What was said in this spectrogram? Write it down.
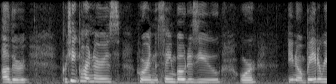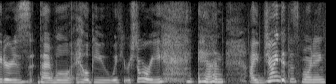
other critique partners who are in the same boat as you or you know, beta readers that will help you with your story. and I joined it this morning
